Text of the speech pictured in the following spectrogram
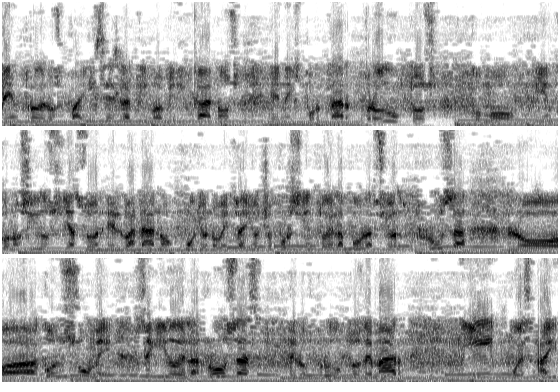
dentro de los países latinoamericanos en exportar productos como bien conocidos ya son el banano, cuyo 98% de la población rusa lo uh, consume, seguido de las rosas, de los productos de mar y pues hay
